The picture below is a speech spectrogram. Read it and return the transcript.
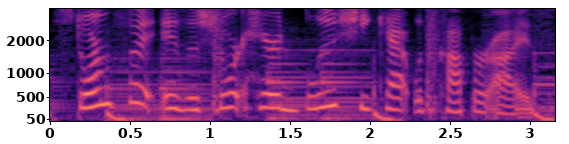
Stormfoot is a short-haired blue she-cat with copper eyes.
